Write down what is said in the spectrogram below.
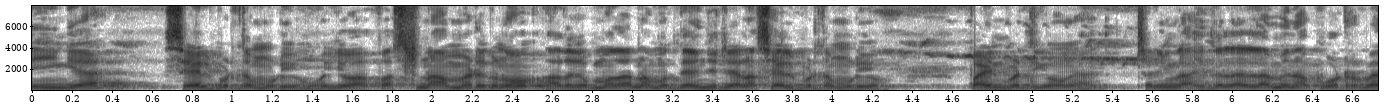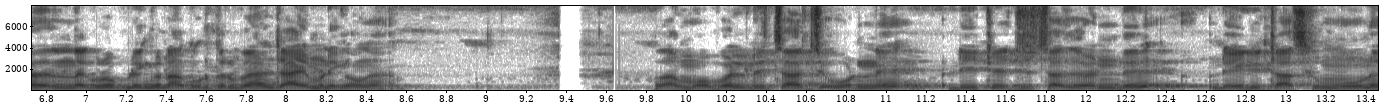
நீங்கள் செயல்படுத்த முடியும். ஓகேவா ஃபஸ்ட்டு நாம் எடுக்கணும். அதுக்கப்புறமா தான் நம்ம தெரிஞ்சுட்டு எல்லாம் செயல்படுத்த முடியும். பயன்படுத்திக்கோங்க. சரிங்களா? இதில் எல்லாமே நான் போட்டிருப்பேன். இந்த குரூப் லிங்க்கும் நான் கொடுத்துருப்பேன். ஜாயின் பண்ணிக்கோங்க. அதாவது மொபைல் ரீசார்ஜ் ஒன்று டிடிஹெச் ரீசார்ஜ் ரெண்டு டெய்லி டாஸ்க் மூணு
